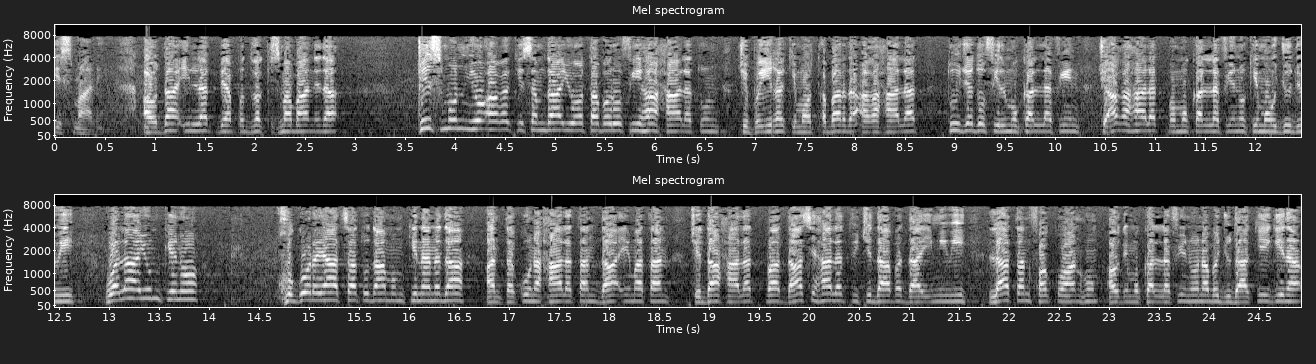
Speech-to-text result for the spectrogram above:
قسمان او دا علت بیا په دوه قسمه باندې ده قسم یو هغه قسم دا یعتبر فیها حالتون چې په هغه کې معتبر ده هغه حالت توجد فی المکلفین چی هغه حالت په مکلفینو کی موجود وی ولا یمکن خو ګوره یاد ساتو دا ممکنه نده ان تکون حالتا دایمة چی دا حالت به داسی حالت وی چی دا به دایمی وی لا تنفک عنهم او دی مکلفینو نه به جدا کیږی نه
